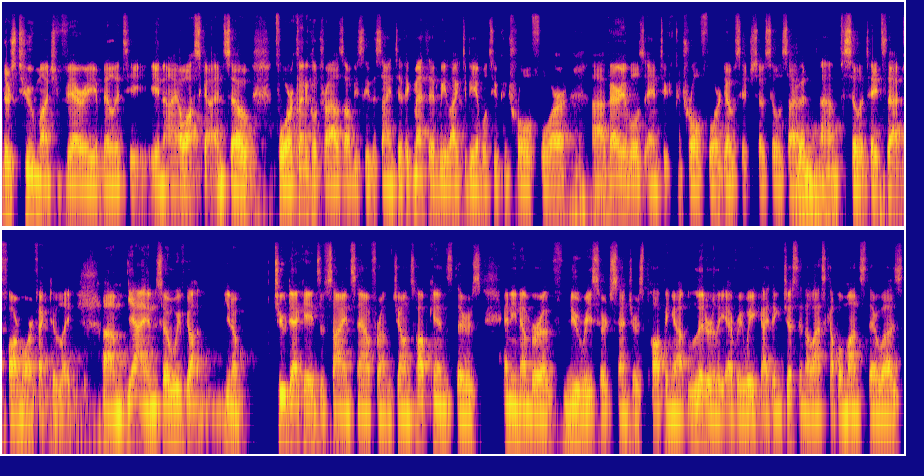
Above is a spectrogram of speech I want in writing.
there's too much variability in ayahuasca, and so for clinical trials, obviously the scientific method, we like to be able to control for uh, variables and to control for dosage. So psilocybin um, facilitates that far more effectively. Um, yeah, and so we've got you know two decades of science now from Johns Hopkins. There's any number of new research centers popping up literally every week. I think just in the last couple months, there was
